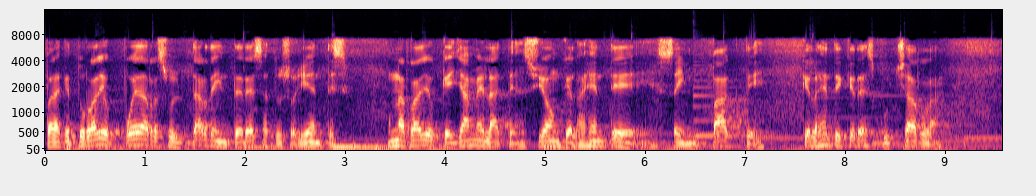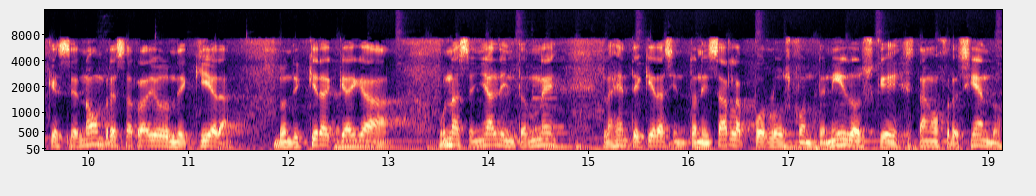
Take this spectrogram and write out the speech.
para que tu radio pueda resultar de interés a tus oyentes. Una radio que llame la atención, que la gente se impacte, que la gente quiera escucharla, que se nombre esa radio donde quiera, donde quiera que haya una señal de internet, la gente quiera sintonizarla por los contenidos que están ofreciendo,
